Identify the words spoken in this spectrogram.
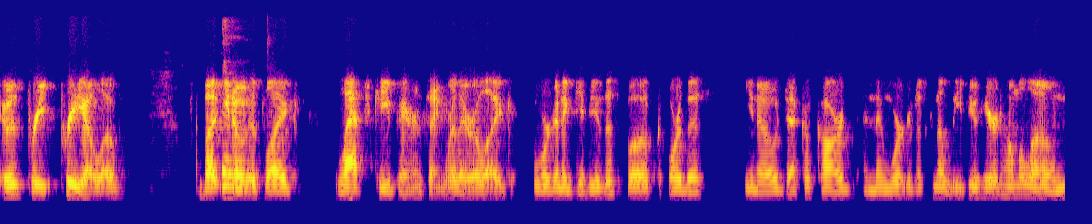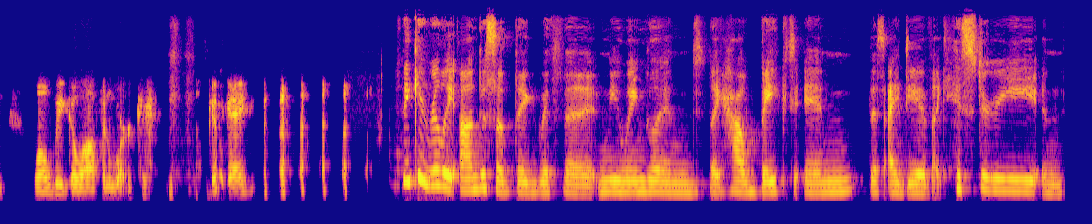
It was pre pre YOLO, but you know it was like latchkey parenting where they were like, we're gonna give you this book or this you know deck of cards, and then we're just gonna leave you here at home alone while we go off and work. okay, I think you're really onto something with the New England, like how baked in this idea of like history and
